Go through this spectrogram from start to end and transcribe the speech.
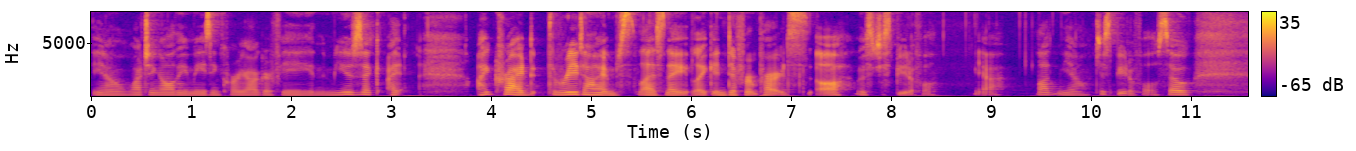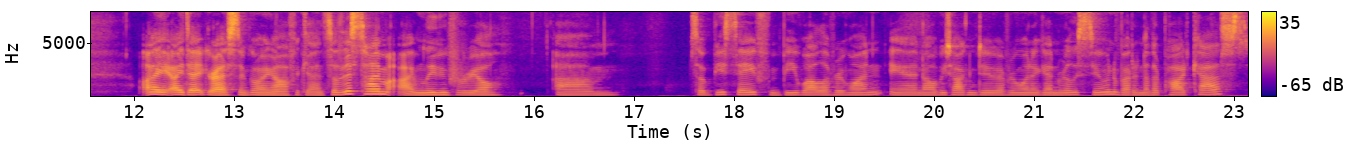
you know, watching all the amazing choreography and the music, I I cried three times last night, like in different parts. Oh, it was just beautiful. Yeah, lot, you know, just beautiful. So I, I digress. I'm going off again. So this time I'm leaving for real. Um, so be safe and be well, everyone. And I'll be talking to everyone again really soon about another podcast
